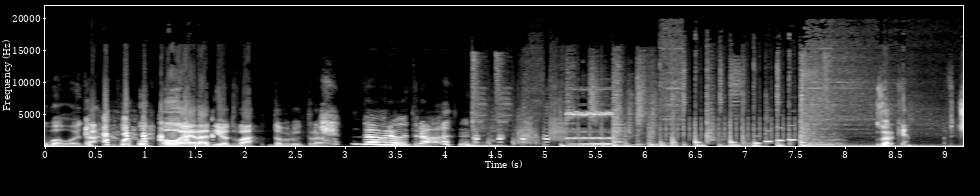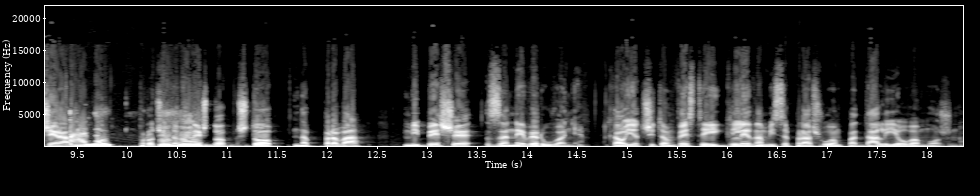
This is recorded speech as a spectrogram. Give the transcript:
убаво е, да. Ова е Радио 2. Добро утро. Добро утро. Зорке, вчера Ајде. прочитав Мгм. нешто што на прва ми беше за неверување. Као ја читам веста и гледам и се прашувам па дали е ова можно.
